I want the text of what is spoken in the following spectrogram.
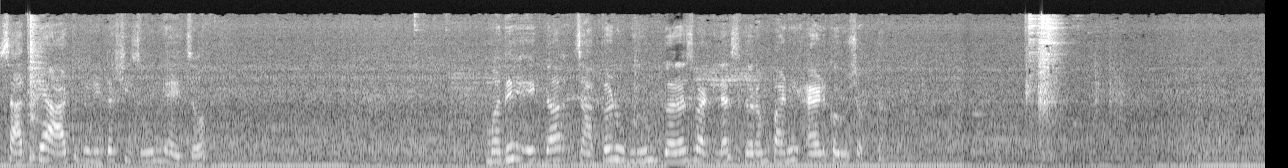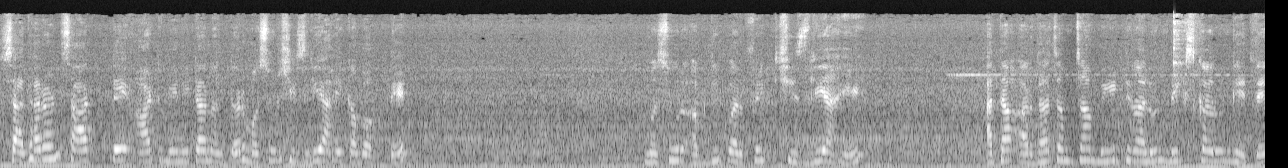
सात ते आठ मिनिटं शिजवून घ्यायचं. मध्ये एकदा झाकण उघडून गरज वाटल्यास गरम पाणी ॲड करू शकता. साधारण सात ते आठ मिनिटानंतर मसूर शिजली आहे का बघते. मसूर अगदी परफेक्ट शिजली आहे. आता अर्धा चमचा मीठ घालून मिक्स करून घेते.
